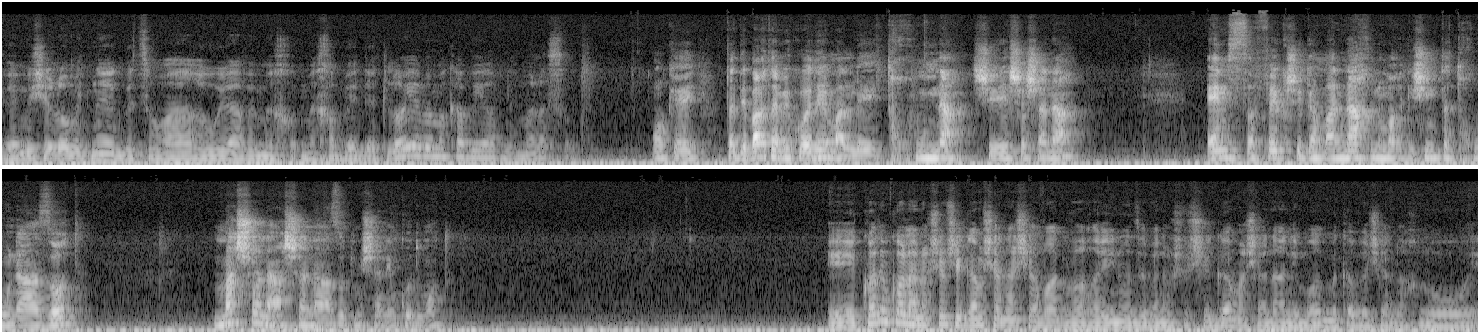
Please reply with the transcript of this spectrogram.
ומי שלא מתנהג בצורה ראויה ומכבדת, לא יהיה במכבי יבנה, מה לעשות? אוקיי, אתה דיברת מקודם על אה, תכונה שיש השנה. אין ספק שגם אנחנו מרגישים את התכונה הזאת. מה שונה השנה הזאת משנים קודמות? אה, קודם כל, אני חושב שגם שנה שעברה כבר ראינו את זה, ואני חושב שגם השנה, אני מאוד מקווה שאנחנו אה,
